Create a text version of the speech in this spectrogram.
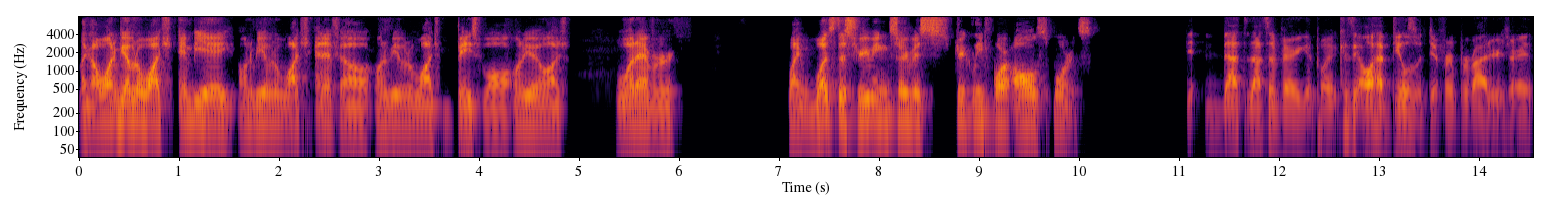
Like, I want to be able to watch NBA. I want to be able to watch NFL. I want to be able to watch baseball. I want to be able to watch whatever. Like, what's the streaming service strictly for all sports? Yeah, That's that's a very good point because they all have deals with different providers, right?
